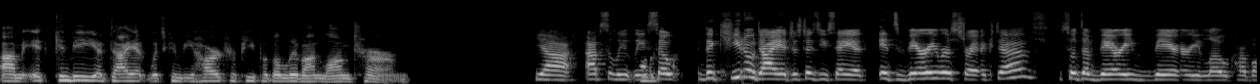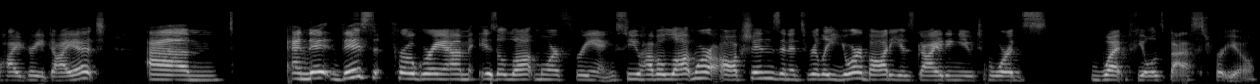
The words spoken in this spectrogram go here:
um, it can be a diet which can be hard for people to live on long term. Yeah, absolutely. Um, so the keto diet, just as you say it, it's very restrictive. So it's a very, very low carbohydrate diet. Um, and th- this program is a lot more freeing. So you have a lot more options, and it's really your body is guiding you towards what feels best for you.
